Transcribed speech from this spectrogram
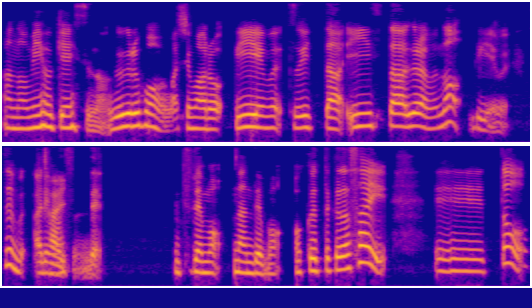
あの、民保健室の Google フォーム、マシュマロ、DM、Twitter、Instagram の DM、全部ありますんで、い、つでも何でも送ってください。えーっと、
